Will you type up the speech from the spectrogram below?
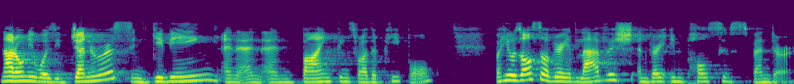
Not only was he generous in giving and, and, and buying things for other people, but he was also a very lavish and very impulsive spender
